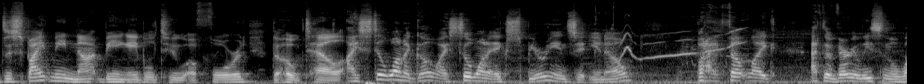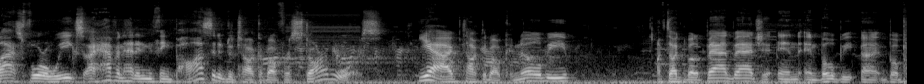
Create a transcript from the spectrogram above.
despite me not being able to afford the hotel, I still want to go. I still want to experience it, you know. But I felt like, at the very least, in the last four weeks, I haven't had anything positive to talk about for Star Wars. Yeah, I've talked about Kenobi. I've talked about a Bad Batch and and Bobby, uh, Bob,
